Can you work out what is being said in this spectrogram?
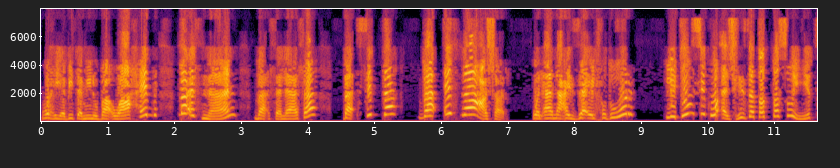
وهي فيتامين باء واحد باء اثنان باء ثلاثة باء ستة باء اثنى عشر. والآن أعزائي الحضور لتمسكوا أجهزة التصويت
